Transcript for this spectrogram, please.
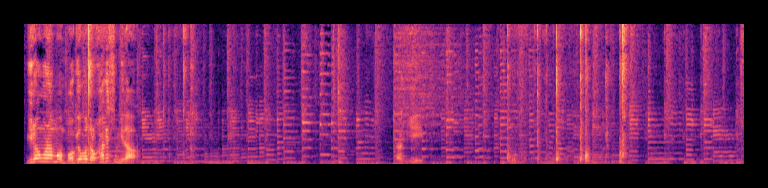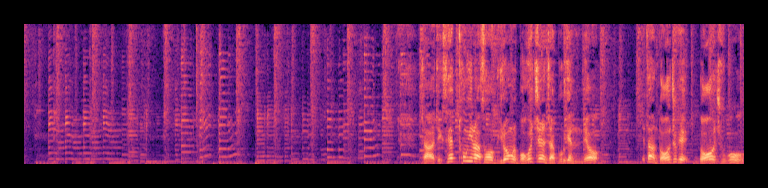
미럼을 한번 먹여보도록 하겠습니다 여기 자 아직 새 통이라서 미럼을 먹을지는 잘 모르겠는데요. 일단 넣어주게 넣어주고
